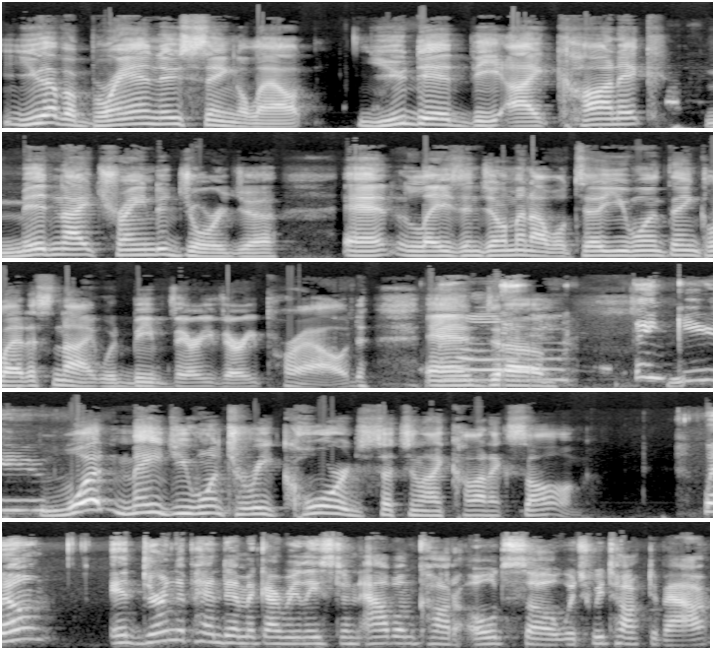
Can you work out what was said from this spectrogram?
you have a brand new single out. You did the iconic Midnight Train to Georgia. And ladies and gentlemen, I will tell you one thing: Gladys Knight would be very, very proud. And oh, um, thank you. What made you want to record such an iconic song? Well, and during the pandemic, I released an album called Old Soul, which we talked about,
